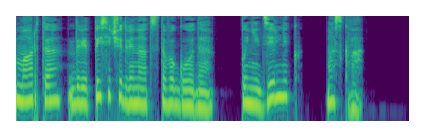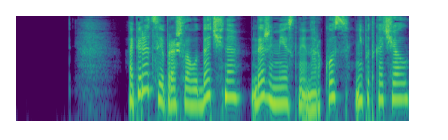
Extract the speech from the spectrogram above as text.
марта 2012 года. Понедельник. Москва. Операция прошла удачно, даже местный наркоз не подкачал.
